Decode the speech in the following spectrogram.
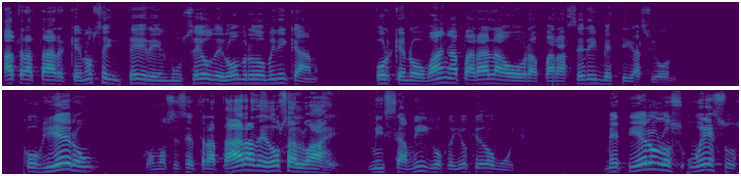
a tratar que no se entere el Museo del Hombre Dominicano porque nos van a parar la obra para hacer investigaciones. Cogieron, como si se tratara de dos salvajes, mis amigos que yo quiero mucho, metieron los huesos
